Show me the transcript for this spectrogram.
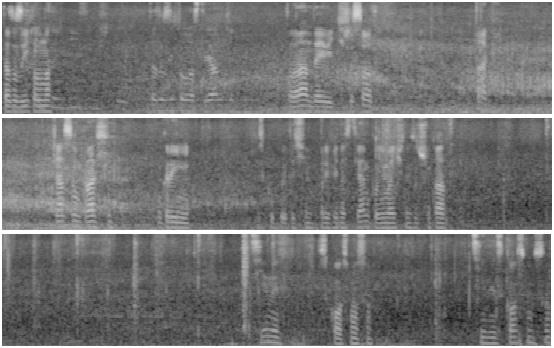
Тато заїхав на. Тато заїхав на стоянки. Товаран 9600. Так. Часом краще в Україні щось купити, чим приїхати на стоянку в Німеччину тут шукати. Ціни з космосу. Ціни з космосу.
